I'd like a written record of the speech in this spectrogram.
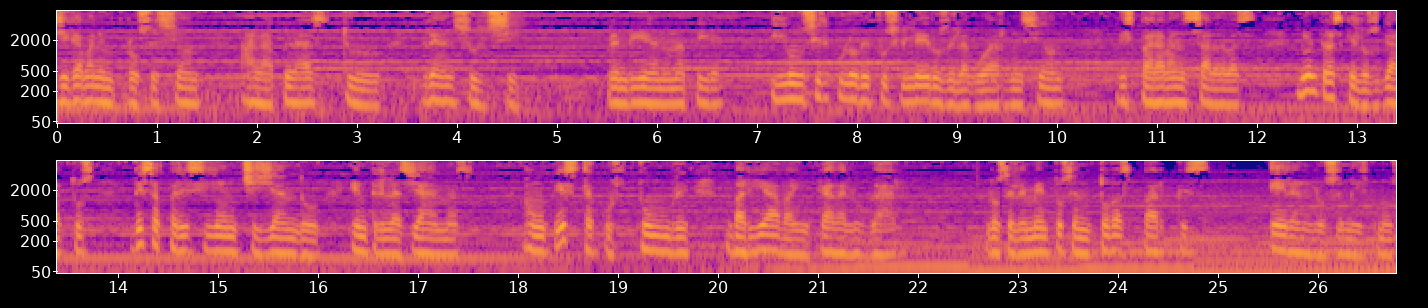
llegaban en procesión a la Place du Grand Sulci. Prendían una pira y un círculo de fusileros de la guarnición disparaban salvas, mientras que los gatos desaparecían chillando entre las llamas, aunque esta costumbre variaba en cada lugar. Los elementos en todas partes eran los mismos.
